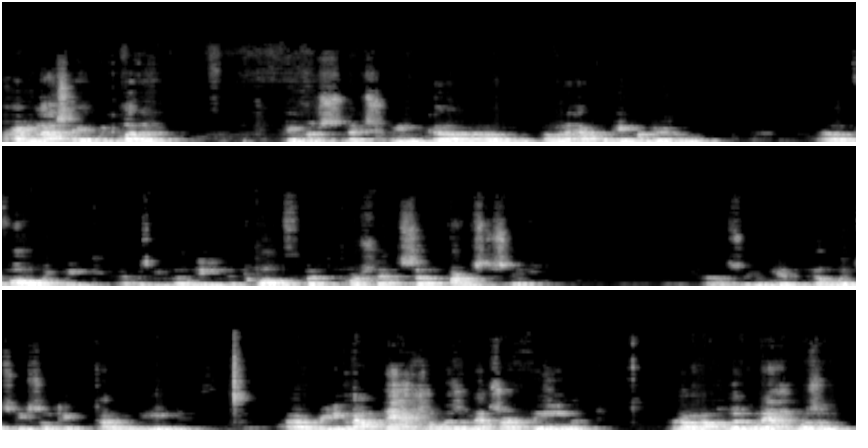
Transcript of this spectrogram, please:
Friday, last day of week 11. Papers next week, um, I'm going to have the paper due uh, the following week. That was Monday the 12th, but of course that's uh, Armistice Day. Uh, so you'll get until Wednesday, so take time you need. Uh, reading about nationalism, that's our theme. We're talking about political nationalism,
